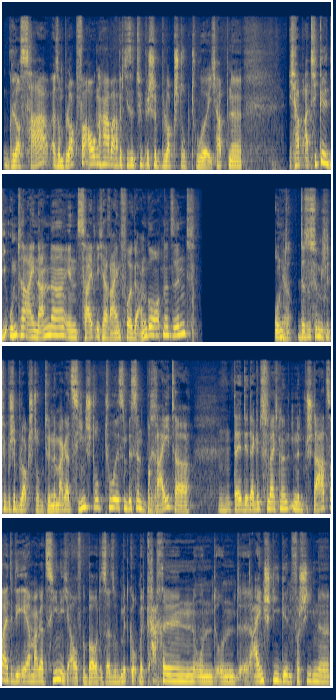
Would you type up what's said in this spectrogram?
Glossar, also ein Blog vor Augen habe, habe ich diese typische Blogstruktur. Ich habe eine ich habe Artikel, die untereinander in zeitlicher Reihenfolge angeordnet sind. Und ja. das ist für mich eine typische Blogstruktur. Eine Magazinstruktur ist ein bisschen breiter Mhm. Da, da gibt es vielleicht eine, eine, Startseite, die eher magazinig aufgebaut ist, also mit, mit Kacheln und, und äh, Einstiege in verschiedene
